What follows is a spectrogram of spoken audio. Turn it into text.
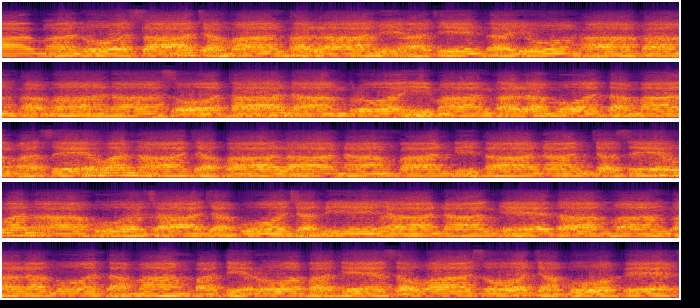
มนุสาจะมังคลานิอจินตยุงอากังขมานาโสธานังกรวหิมังคลมุตตมังอเสวนาจะพาลานังปันดิตานันจะเสวนาปูชาจะปูชนียานังเอตัมมังคลมุตตมังปฏิรูปเทสวาโสจะปุเป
